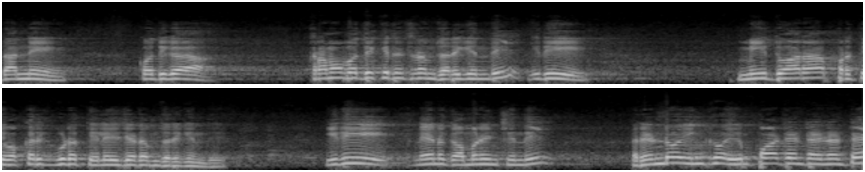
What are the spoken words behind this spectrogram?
దాన్ని కొద్దిగా క్రమబద్ధీకరించడం జరిగింది. ఇది మీ ద్వారా ప్రతి ఒక్కరికి కూడా తెలియజేయడం జరిగింది. ఇది నేను గమనించింది. రెండో ఇంకో ఇంపార్టెంట్ ఏంటంటే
